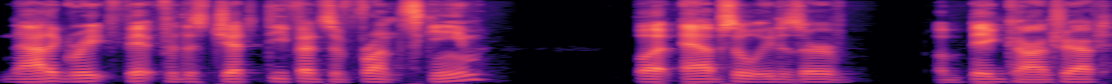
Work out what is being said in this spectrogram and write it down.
not a great fit for this Jets defensive front scheme, but absolutely deserved a big contract.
